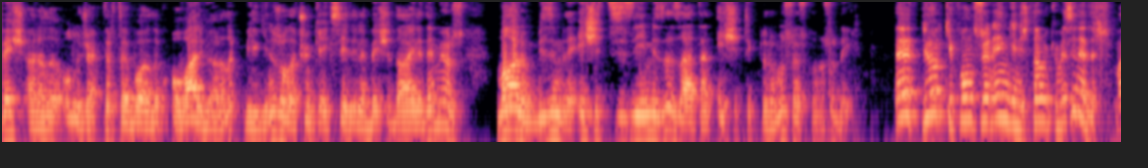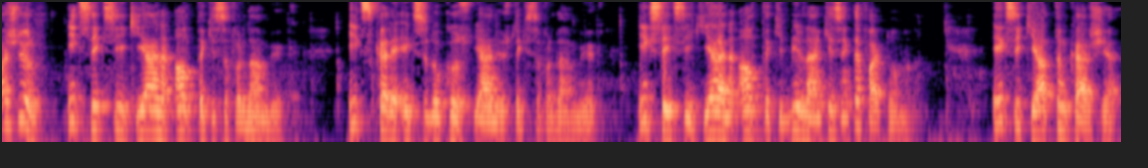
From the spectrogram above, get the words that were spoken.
5 aralığı olacaktır. Tabi bu aralık oval bir aralık bilginiz ola. Çünkü eksi 7 ile 5'i dahil edemiyoruz. Malum bizim de eşitsizliğimizde zaten eşitlik durumu söz konusu değil. Evet diyor ki fonksiyonun en geniş tanım kümesi nedir? Başlıyorum. x eksi 2 yani alttaki sıfırdan büyük. x kare eksi 9 yani üstteki sıfırdan büyük. X eksi 2 yani alttaki birden kesinlikle farklı olmalı. Eksi 2 attım karşıya.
